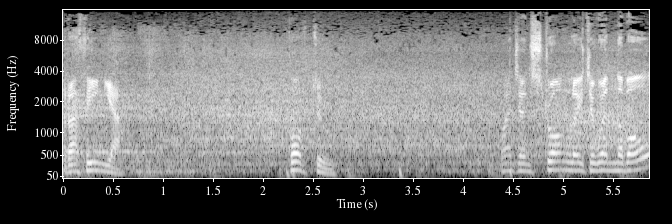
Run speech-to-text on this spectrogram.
Rafinha. Portu. Went in strongly to win the ball.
